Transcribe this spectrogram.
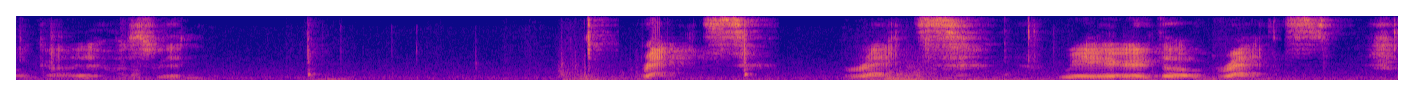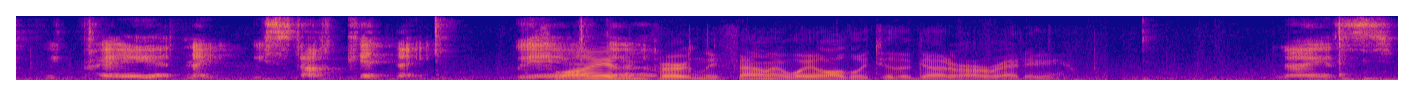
oh god, it was good. Rats, rats, we're the rats. We pray at night. We stalk at night. We're So I the... inadvertently found my way all the way to the gutter already. Nice.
